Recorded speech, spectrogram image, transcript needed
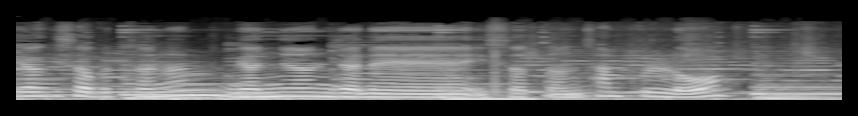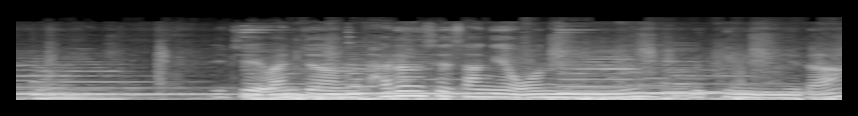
여기서부터는 몇 년 전에 있었던 산불로 이제 완전 다른 세상에 온 느낌입니다.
